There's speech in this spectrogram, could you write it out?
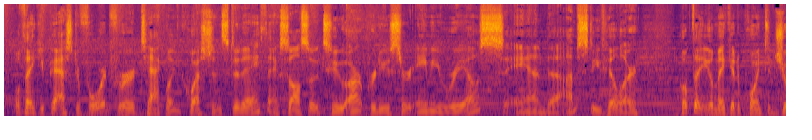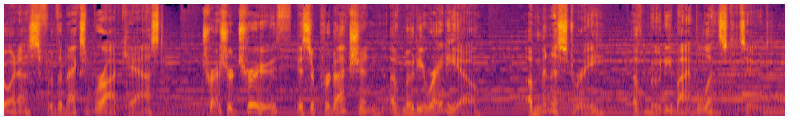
Well, thank you, Pastor Ford, for tackling questions today. Thanks also to our producer, Amy Rios, and uh, I'm Steve Hiller. Hope that you'll make it a point to join us for the next broadcast. Treasured Truth is a production of Moody Radio, a ministry of Moody Bible Institute.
